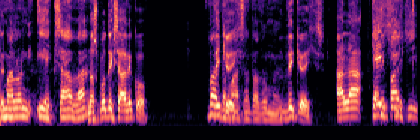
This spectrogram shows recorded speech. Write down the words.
ή μάλλον η Εξάδα, Να σου πω ότι έχεις άδικο. βάλτε Δίκιο μάτς έχεις. να τα δούμε. Δίκιο έχεις. Αλλά Και αν έχει- υπάρχει,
